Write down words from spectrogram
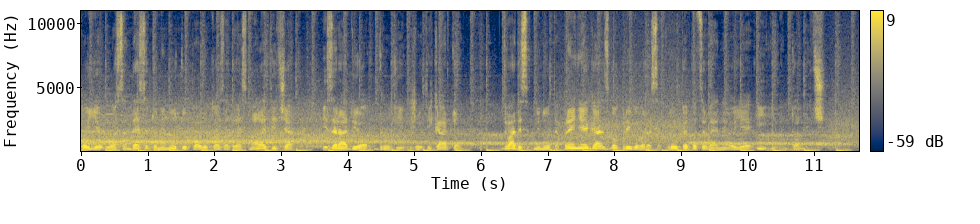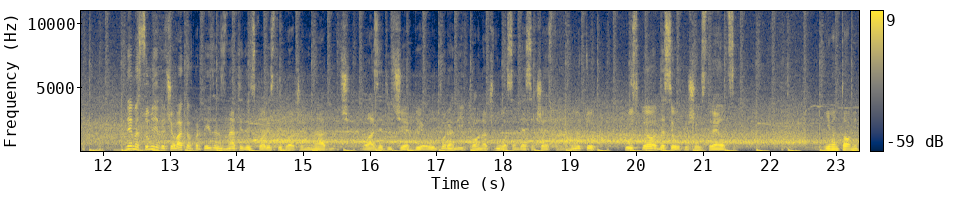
koji je u 80. minutu povukao za dres Maletića i zaradio drugi žuti karton. 20 minuta pre njega, zbog prigovora sa klupe, pocrveneo je i Ivan Tomić. Nema sumnje da će ovakav partizan znati da iskoristi bročanu nadmoć. Lazetić je bio uporan i konačno u 86. minutu uspeo da se upiše u strelca. Ivan Tomik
